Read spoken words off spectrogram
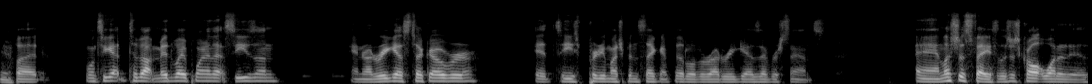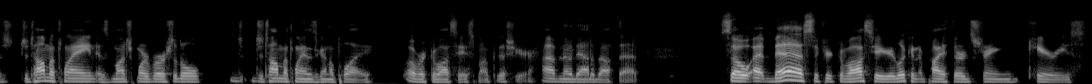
Yeah. But once he got to about midway point of that season and Rodriguez took over, it's he's pretty much been second fiddle to Rodriguez ever since. And let's just face it, let's just call it what it is. JuTahn McClain is much more versatile. JuTahn McClain is going to play over Kavosiey Smoke this year. I have no doubt about that. So at best, if you're Kavosiey, you're looking at probably third string carries.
